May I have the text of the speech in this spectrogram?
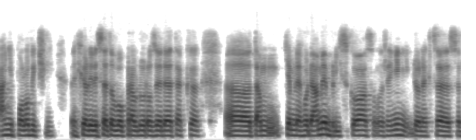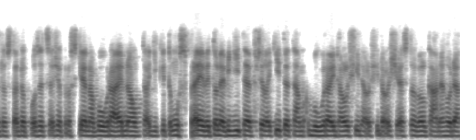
ani poloviční. Ve chvíli, kdy se to opravdu rozjede, tak uh, tam těm nehodám je blízko a samozřejmě nikdo nechce se dostat do pozice, že prostě nabourá jedno auto a díky tomu spreji vy to nevidíte, přiletíte tam a bourají další, další, další, je to velká nehoda.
